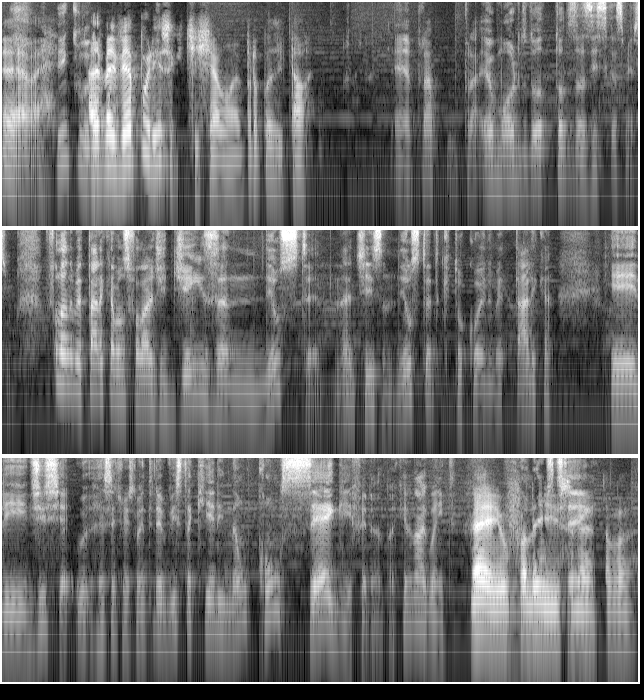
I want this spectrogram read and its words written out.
É, ué. Inclu... Aí vai ver é por isso que te chamam, é proposital. É, pra, pra- eu mordo do- todas as iscas mesmo. Falando Metallica, vamos falar de Jason Newsted, né? Jason Newsted, que tocou aí no Metallica. Ele disse recentemente numa entrevista que ele não consegue, Fernando, aqui ele não aguenta. É, eu Não falei isso, né? Tava...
